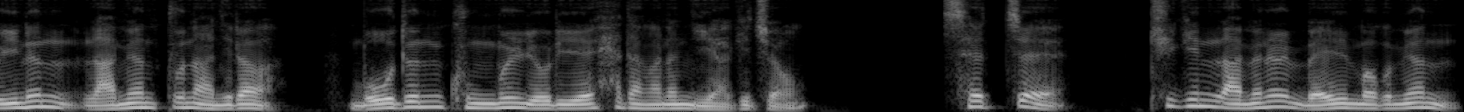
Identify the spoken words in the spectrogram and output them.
이는 라면뿐 아니라 모든 국물 요리에 해당하는 이야기죠. 셋째, 튀긴 라면을 매일 먹으면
